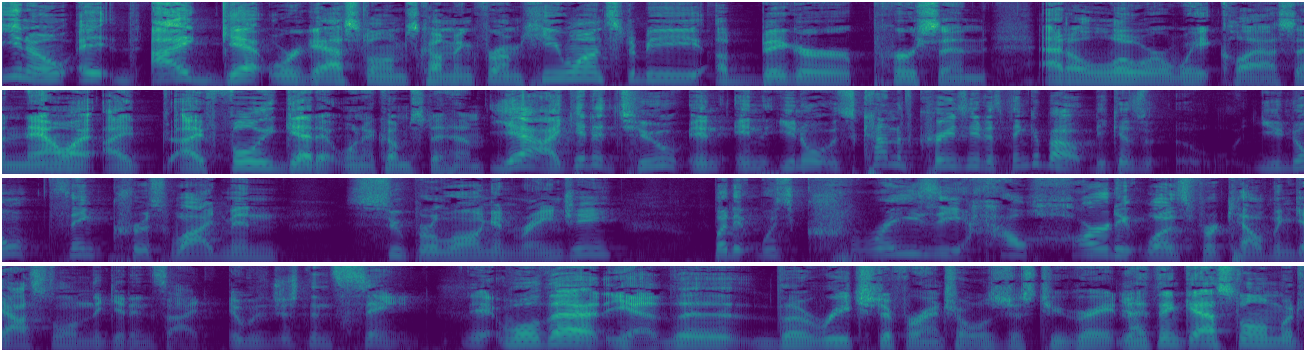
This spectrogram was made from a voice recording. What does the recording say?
you know, it, I get where Gastelum's coming from. He wants to be a bigger person at a lower weight class, and now I, I, I fully get it when it comes to him. Yeah, I get it too. And and you know, it was kind of crazy to think about because you don't think Chris Weidman super long and rangy, but it was crazy how hard it was for Kelvin Gastelum to get inside. It was just insane. Yeah, well, that yeah, the the reach differential was just too great, and I think Gastelum would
